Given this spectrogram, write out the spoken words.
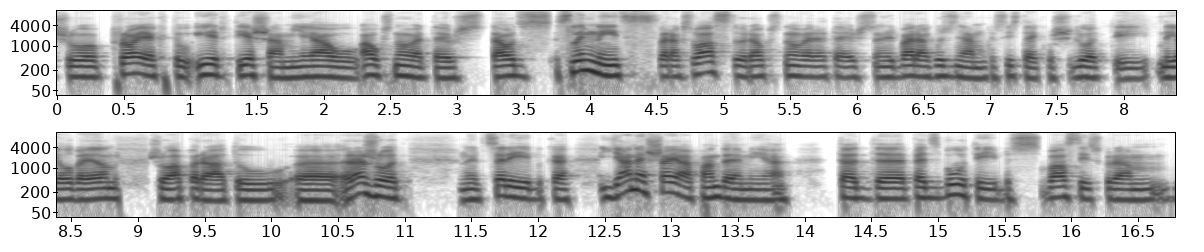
Šo projektu ir tiešām jau augstu novērtējušas daudzas slimnīcas, vairākas valsts to ir augstu novērtējušas, un ir vairāk uzņēmumu, kas izteikuši ļoti lielu vēlmi šo aparātu uh, ražot. Un ir cerība, ka ja ne šajā pandēmijā, tad eh, pēc būtības valstīs, kurām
